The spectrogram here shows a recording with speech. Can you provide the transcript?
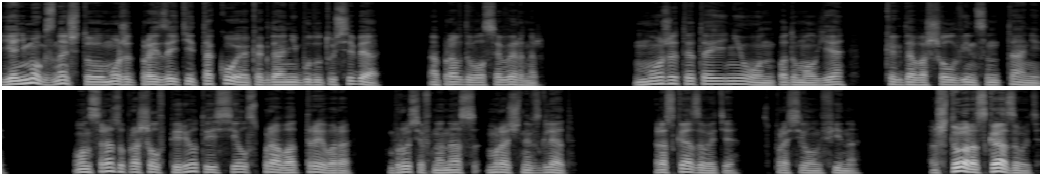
Я не мог знать, что может произойти такое, когда они будут у себя, — оправдывался Вернер. «Может, это и не он», — подумал я, когда вошел Винсент Тани. Он сразу прошел вперед и сел справа от Тревора, бросив на нас мрачный взгляд. «Рассказывайте», — спросил он Фина. «А что рассказывать?»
